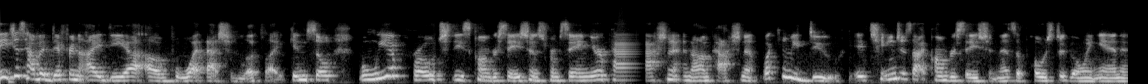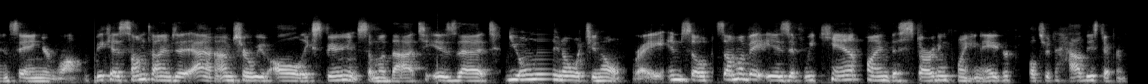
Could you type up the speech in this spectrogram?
they just have a different idea of what that should look like. And so when we approach these conversations from saying you're passionate and I'm passionate, what can we do? It changes that conversation as opposed to going in and saying you're wrong. Because sometimes it, I'm sure we've all experienced some of that is that you only know what you know, right? And so some of it is if we can't find the starting point in agriculture to have these different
